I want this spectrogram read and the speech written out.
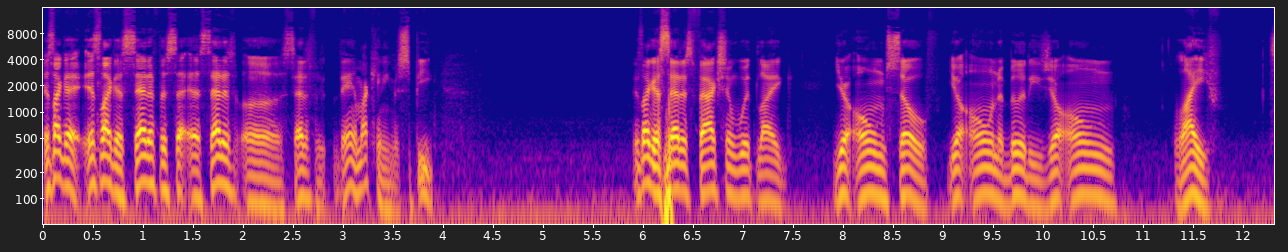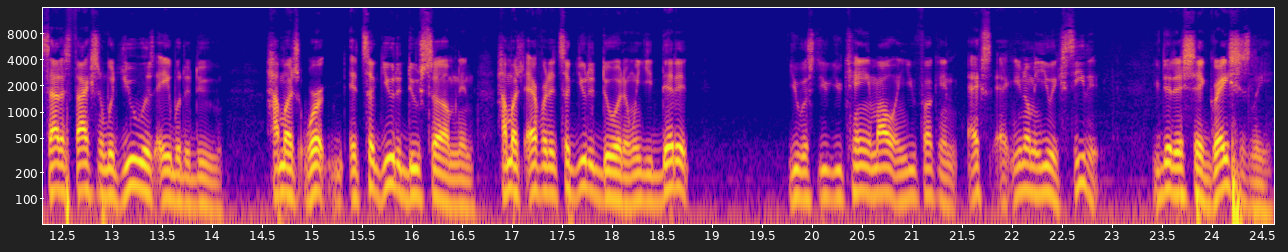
it's like a it's like a satisf a satisf uh satisf damn I can't even speak. It's like a satisfaction with like your own self, your own abilities, your own life. Satisfaction what you was able to do. How much work it took you to do something and how much effort it took you to do it and when you did it, you was you, you came out and you fucking ex you know what I mean, you exceeded. You did this shit graciously.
